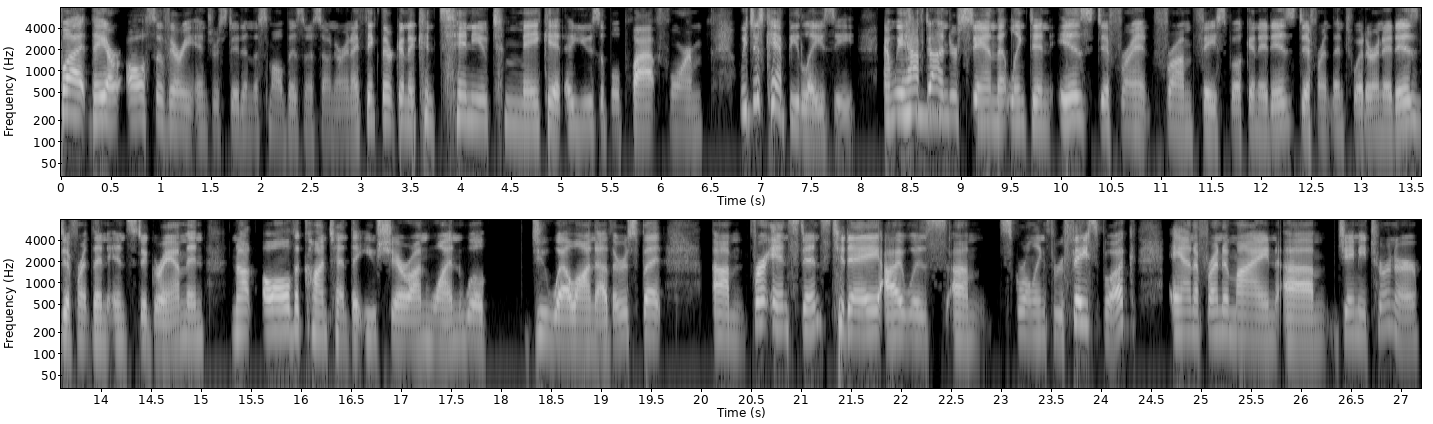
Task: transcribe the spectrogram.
But they are also very interested in the small business owner. And I think they're going to continue to make it a usable platform. We just can't be lazy. And we have to Mhm. understand that LinkedIn is different from Facebook and it is different than Twitter and it is different than Instagram. And not all the content that you share on one will do well on others. But um, for instance, today I was um, scrolling through Facebook and a friend of mine, um, Jamie Turner,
